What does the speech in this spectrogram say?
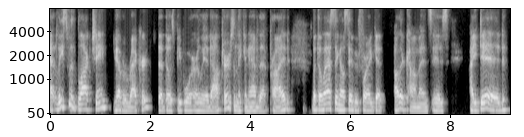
At least with blockchain you have a record that those people were early adopters and they can have that pride. But the last thing i'll say before i get other comments is i did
